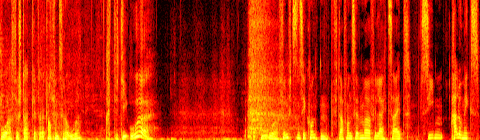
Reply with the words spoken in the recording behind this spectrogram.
Wo hast du Start gedrückt? Auf unserer Uhr. Ach, die, die Uhr. Die Uhr. 15 Sekunden. Davon sind wir vielleicht seit sieben. Hallo Mix.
